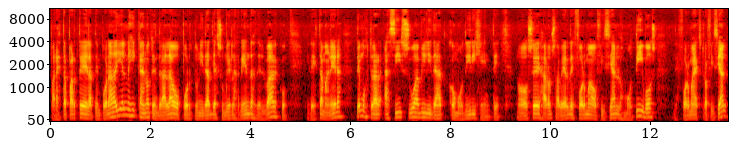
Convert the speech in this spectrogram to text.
para esta parte de la temporada y el mexicano tendrá la oportunidad de asumir las riendas del barco y de esta manera demostrar así su habilidad como dirigente. No se dejaron saber de forma oficial los motivos, de forma extraoficial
